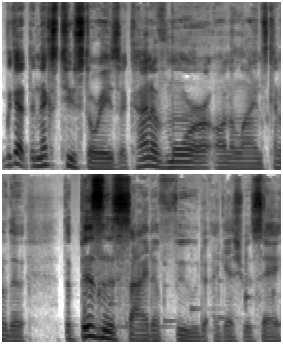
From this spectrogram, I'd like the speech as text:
we got the next two stories are kind of more on the lines, kind of the the business side of food, I guess you would say.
